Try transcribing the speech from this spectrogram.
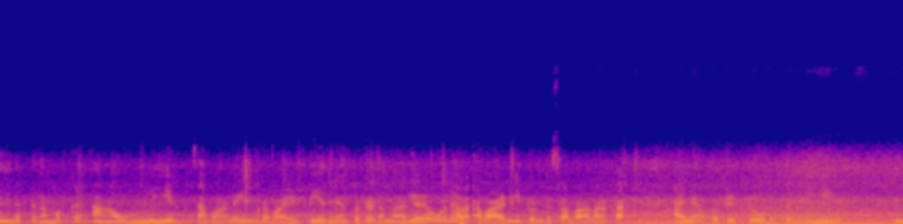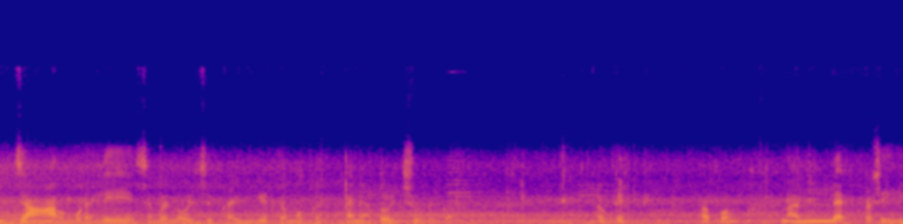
എന്നിട്ട് നമുക്ക് ആ ഉള്ളിയും സവാളയും കൂടെ വഴട്ടിയതിനകത്തോട്ട് ഇടണം. നല്ലപോലെ വാടിയിട്ടുണ്ട് സവാള കേട്ടോ. അതിനകത്തോട്ട് ഇട്ട് കൊടുത്ത് ഈ ജാറും കൂടെ ലേശം വെള്ളമൊഴിച്ച് കഴുകിയിട്ട് നമുക്ക് അതിനകത്ത് ഒഴിച്ചു കൊടുക്കാം. ഓക്കെ? അപ്പം നല്ല പക്ഷേ ഈ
